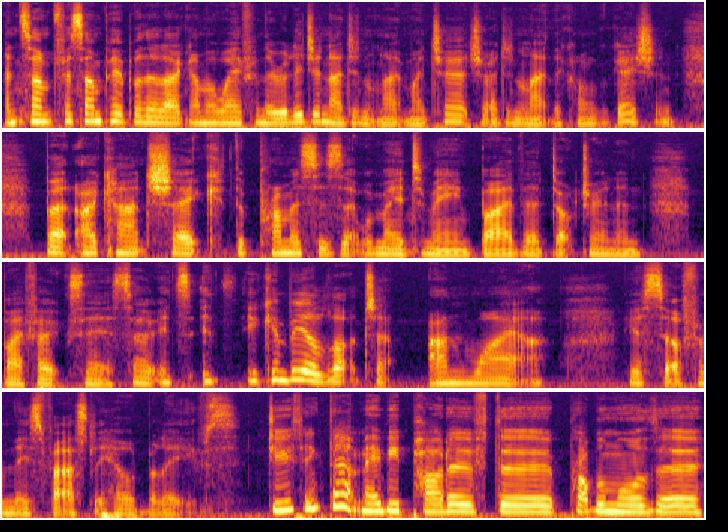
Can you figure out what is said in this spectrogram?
And some for some people, they're like, "I'm away from the religion. I didn't like my church, or I didn't like the congregation, but I can't shake." the promises that were made to me by the doctrine and by folks there. So it's it's it can be a lot to unwire yourself from these fastly held beliefs. Do you think that maybe part of the problem or the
